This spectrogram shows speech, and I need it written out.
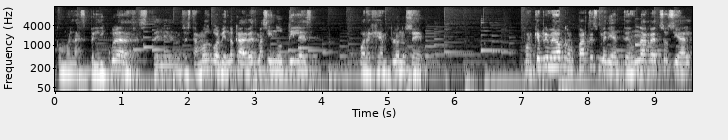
como en las películas este, nos estamos volviendo cada vez más inútiles. Por ejemplo, no sé, ¿por qué primero compartes mediante una red social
